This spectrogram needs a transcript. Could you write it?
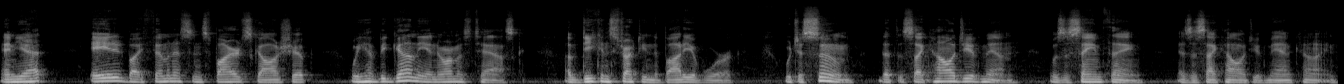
And yet, aided by feminist inspired scholarship, we have begun the enormous task of deconstructing the body of work, which assumed that the psychology of men was the same thing as the psychology of mankind.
